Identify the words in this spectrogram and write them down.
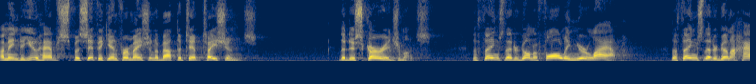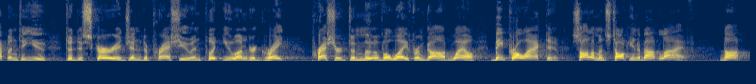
I mean, do you have specific information about the temptations? The discouragements, the things that are going to fall in your lap, the things that are going to happen to you to discourage and depress you and put you under great pressure to move away from God. Well, be proactive. Solomon's talking about life, not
